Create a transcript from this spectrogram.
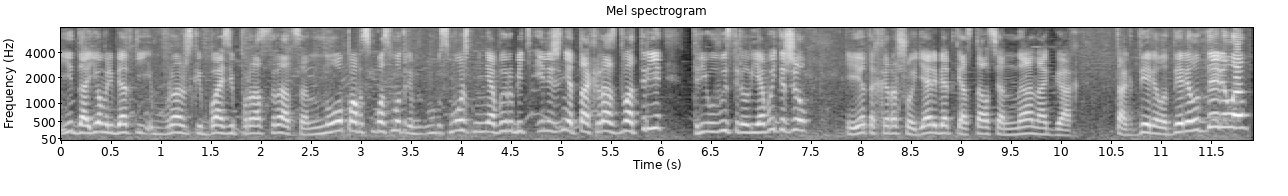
И даем, ребятки, вражеской базе просраться. Но пос посмотрим, сможет меня вырубить или же нет. Так, раз, два, три. Три выстрела я выдержал. И это хорошо. Я, ребятки, остался на ногах. Так, Дэрила, Дэрила, Дэрила.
